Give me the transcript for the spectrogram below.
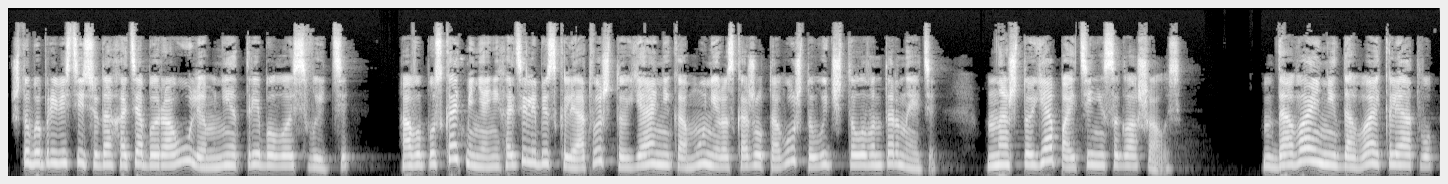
Чтобы привести сюда хотя бы Рауля, мне требовалось выйти, а выпускать меня не хотели без клятвы, что я никому не расскажу того, что вычитала в интернете, на что я пойти не соглашалась. Давай, не давай клятву,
